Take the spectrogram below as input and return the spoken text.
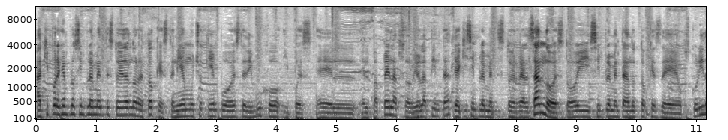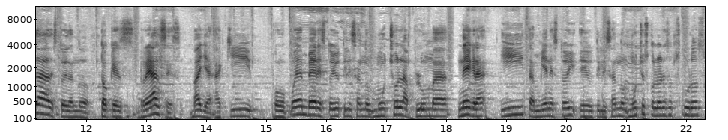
Aquí, por ejemplo, simplemente estoy dando retoques, tenía mucho tiempo este dibujo y pues el, el papel absorbió la tinta y aquí simplemente estoy realzando, estoy simplemente dando toques de obscuridad, estoy dando toques realces. Vaya, aquí como pueden ver estoy utilizando mucho la pluma negra y también estoy eh, utilizando muchos colores oscuros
